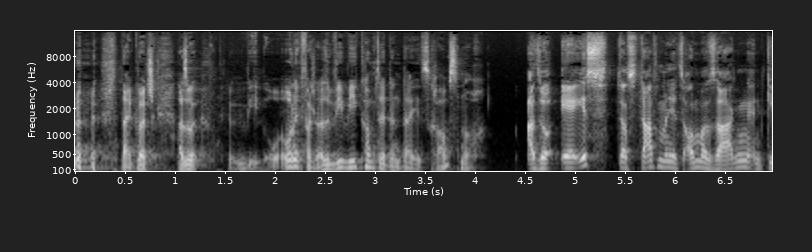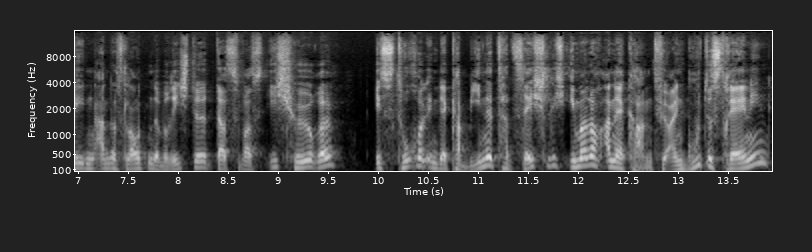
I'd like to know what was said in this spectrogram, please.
Nein, Quatsch. Also, wie, ohne Quatsch. Also, wie, wie kommt er denn da jetzt raus noch? Also, er ist, das darf man jetzt auch mal sagen, entgegen anderslautender Berichte, das, was ich höre, ist Tuchel in der Kabine tatsächlich immer noch anerkannt für ein gutes Training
